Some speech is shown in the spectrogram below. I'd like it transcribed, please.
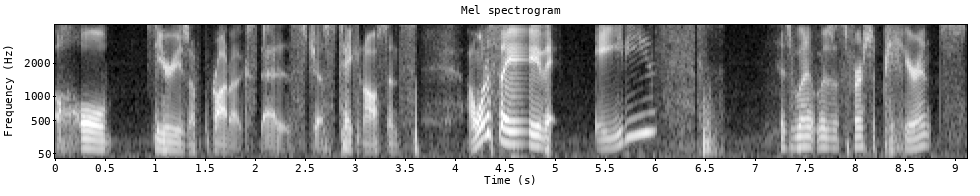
a whole series of products that is just taken off since I want to say the '80s is when it was its first appearance.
